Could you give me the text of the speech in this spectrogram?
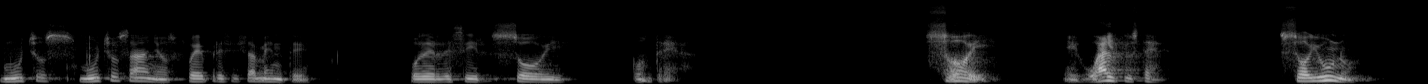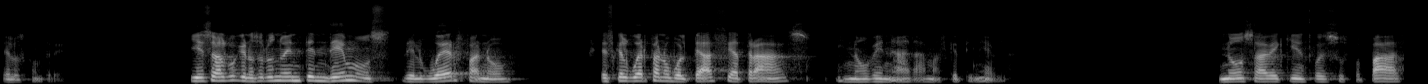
muchos, muchos años fue precisamente poder decir, soy Contreras soy igual que ustedes. Soy uno de los Contreras. Y eso es algo que nosotros no entendemos del huérfano. Es que el huérfano voltea hacia atrás y no ve nada más que tinieblas. No sabe quién fue sus papás,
